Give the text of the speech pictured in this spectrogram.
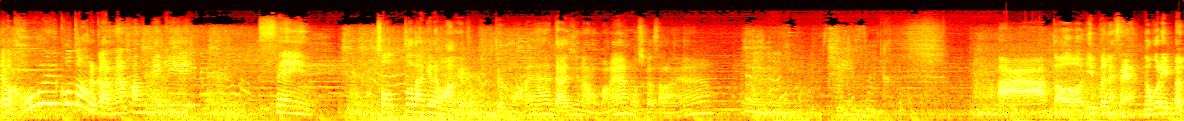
やっぱこういうことあるからな。反撃繊維ちょっとだけでも上げとくっていうのもね大事なのかねもしかしたらね。うん。あーあと1分ですね。残り1分。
